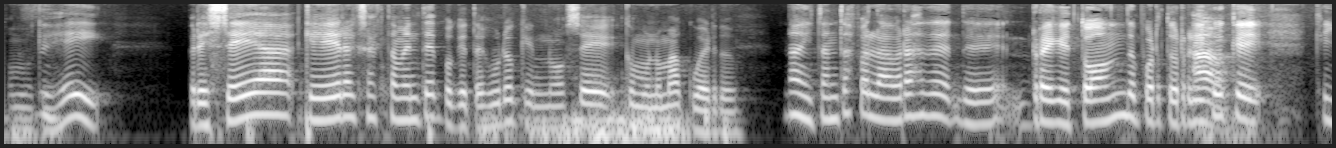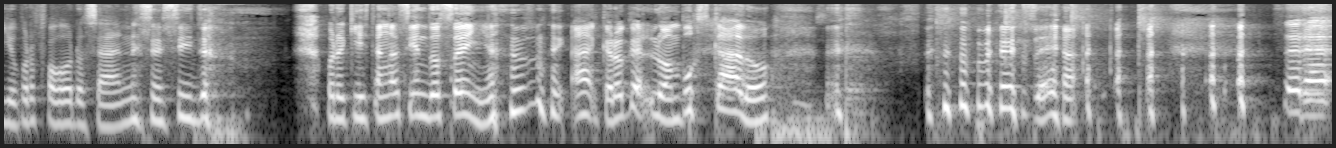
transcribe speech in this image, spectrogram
Como que, hey, presea, ¿qué era exactamente? Porque te juro que no sé, como no me acuerdo. No, hay tantas palabras de, de reggaetón de Puerto Rico Ah. que, que yo, por favor, o sea, necesito. Por aquí están haciendo señas. Ah, creo que lo han buscado. Presea. ¿Será,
